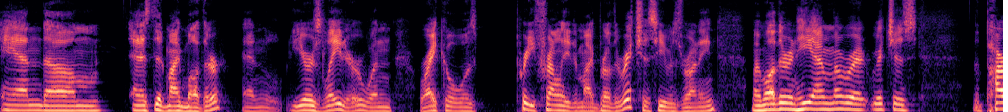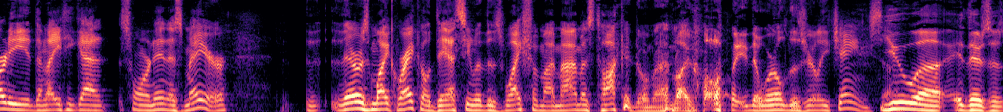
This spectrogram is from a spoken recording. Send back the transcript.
and um, as did my mother. And years later, when Royko was pretty friendly to my brother Rich as he was running, my mother and he, I remember at Rich's the party the night he got sworn in as mayor. Th- There was Mike Royko dancing with his wife, and my mom is talking to him. And I'm like, "Holy, the world has really changed." So- you uh, there's a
